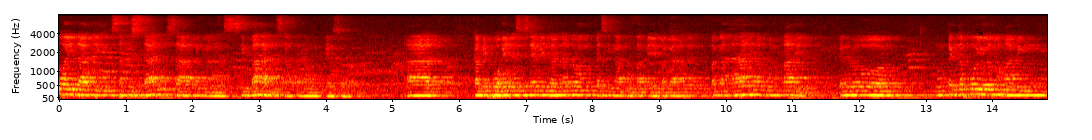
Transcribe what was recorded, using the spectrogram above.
po ay dating sakristan sa ating uh, simbahan sa Tanawang Quezon. At kami po ay nasa seminar na noon kasi nga po kami ay pag-aaralin pag na po ng pari. Pero nung na po yun, yung aming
